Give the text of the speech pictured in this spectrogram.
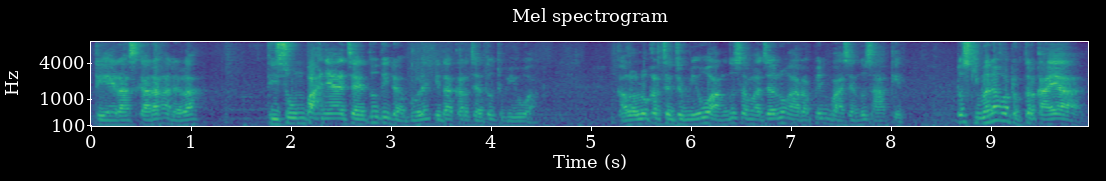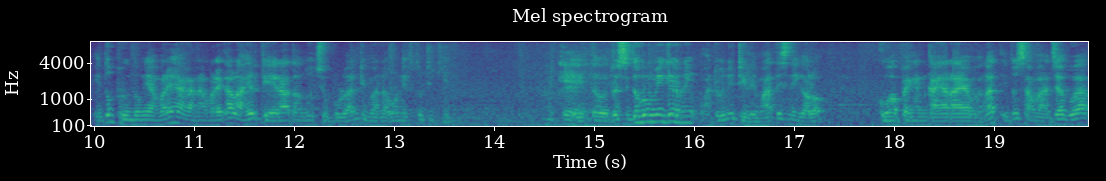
di era sekarang adalah disumpahnya aja itu tidak boleh kita kerja tuh demi uang. Kalau lu kerja demi uang tuh sama aja lu ngarepin pasien tuh sakit. Terus gimana kok dokter kaya? Itu beruntungnya mereka karena mereka lahir di era tahun 70-an di mana univ tuh dikit. Oke. Gitu. Terus itu gue mikir nih, waduh ini dilematis nih kalau gua pengen kaya raya banget itu sama aja gua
